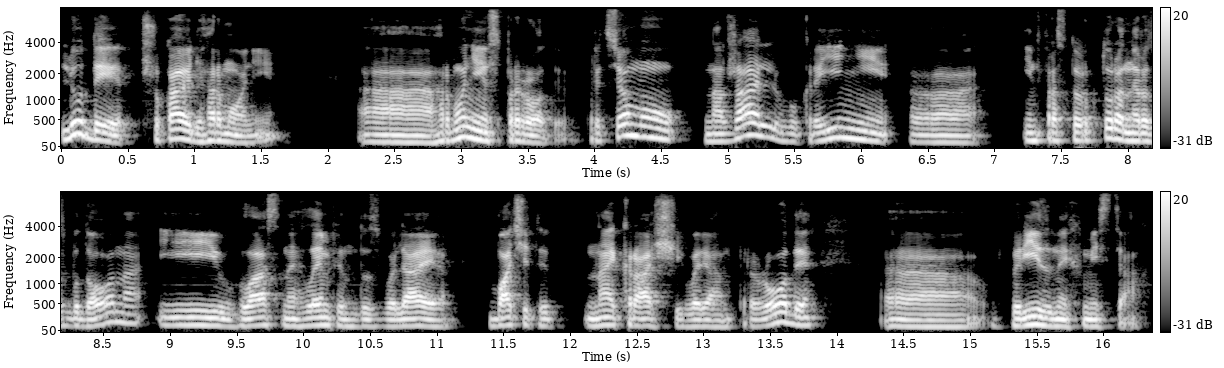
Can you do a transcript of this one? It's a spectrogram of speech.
Люди шукають гармонії, а, гармонію з природою. При цьому, на жаль, в Україні інфраструктура не розбудована, і, власне, глемпінг дозволяє бачити найкращий варіант природи в різних місцях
